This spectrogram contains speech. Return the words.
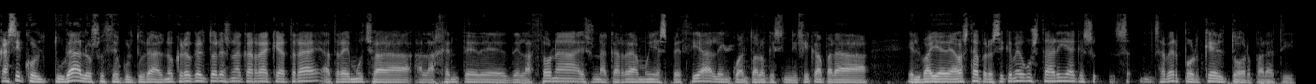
casi cultural o sociocultural. No creo que el Tour es una carrera que atrae, atrae mucho a, la gente de, la zona, es una carrera muy especial en cuanto a lo que significa para el Valle de Aosta, pero sí que me gustaría que, saber por qué el Tor para ti.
